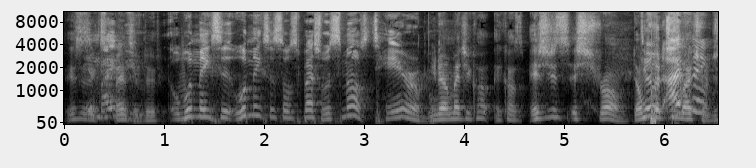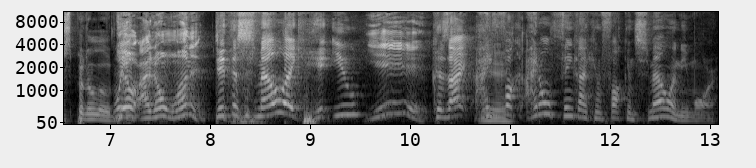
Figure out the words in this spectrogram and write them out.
This is expensive, dude. What makes it? What makes it so special? It smells terrible. You know how much it costs? It costs. It's just, it's strong. Don't Dude, put too I much think- on. Just put a little. Yo, I don't want it. Did the smell like hit you? Yeah. Cause I, I Yeah. fuck, I don't think I can fucking smell anymore.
